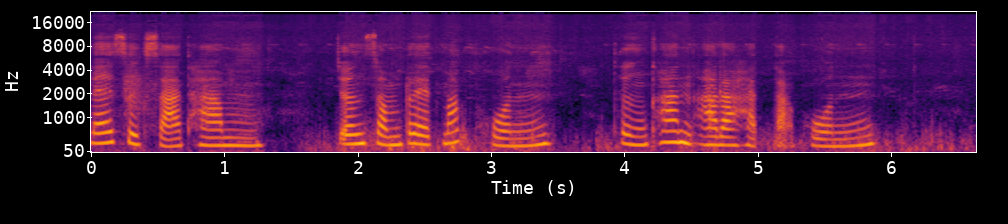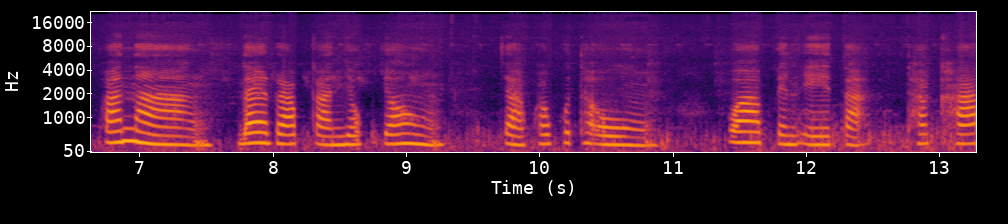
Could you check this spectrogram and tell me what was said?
และศึกษาธรรม จนสำเร็จมรรคผลถึงขั้นอรหัตตผล พระนางได้รับการยกย่องจากพระพุทธองค์ ว่าเป็นเอตทัคคะ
